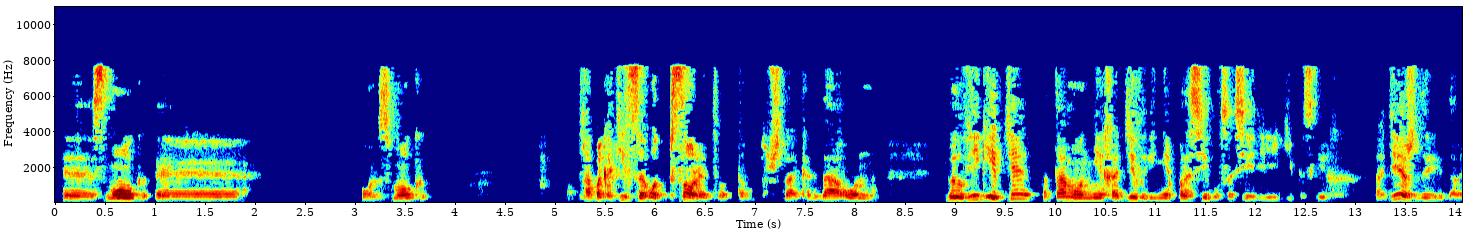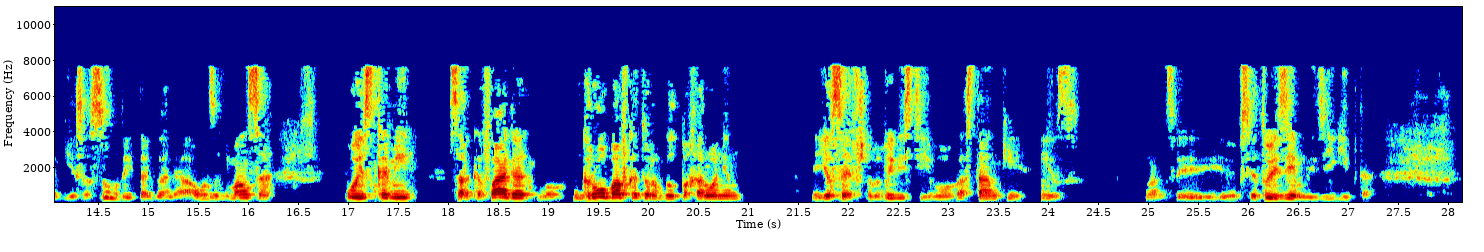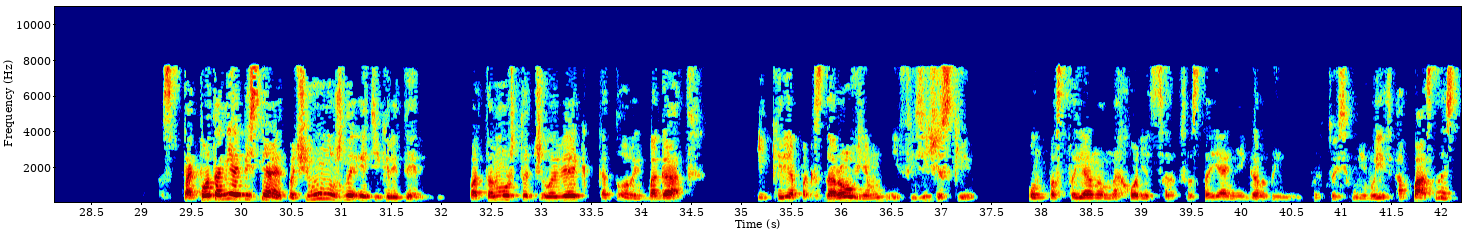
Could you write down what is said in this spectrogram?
э, смог, э, он смог обогатиться от псолет, потому что когда он был в Египте, там он не ходил и не просил у соседей египетских одежды, дорогие сосуды и так далее, а он занимался поисками саркофага, ну, гроба, в котором был похоронен Йосеф, чтобы вывести его останки из ну, в святую землю, из Египта. Так вот они объясняют, почему нужны эти критерии. Потому что человек, который богат и крепок здоровьем и физически, он постоянно находится в состоянии гордыни. То есть у него есть опасность,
